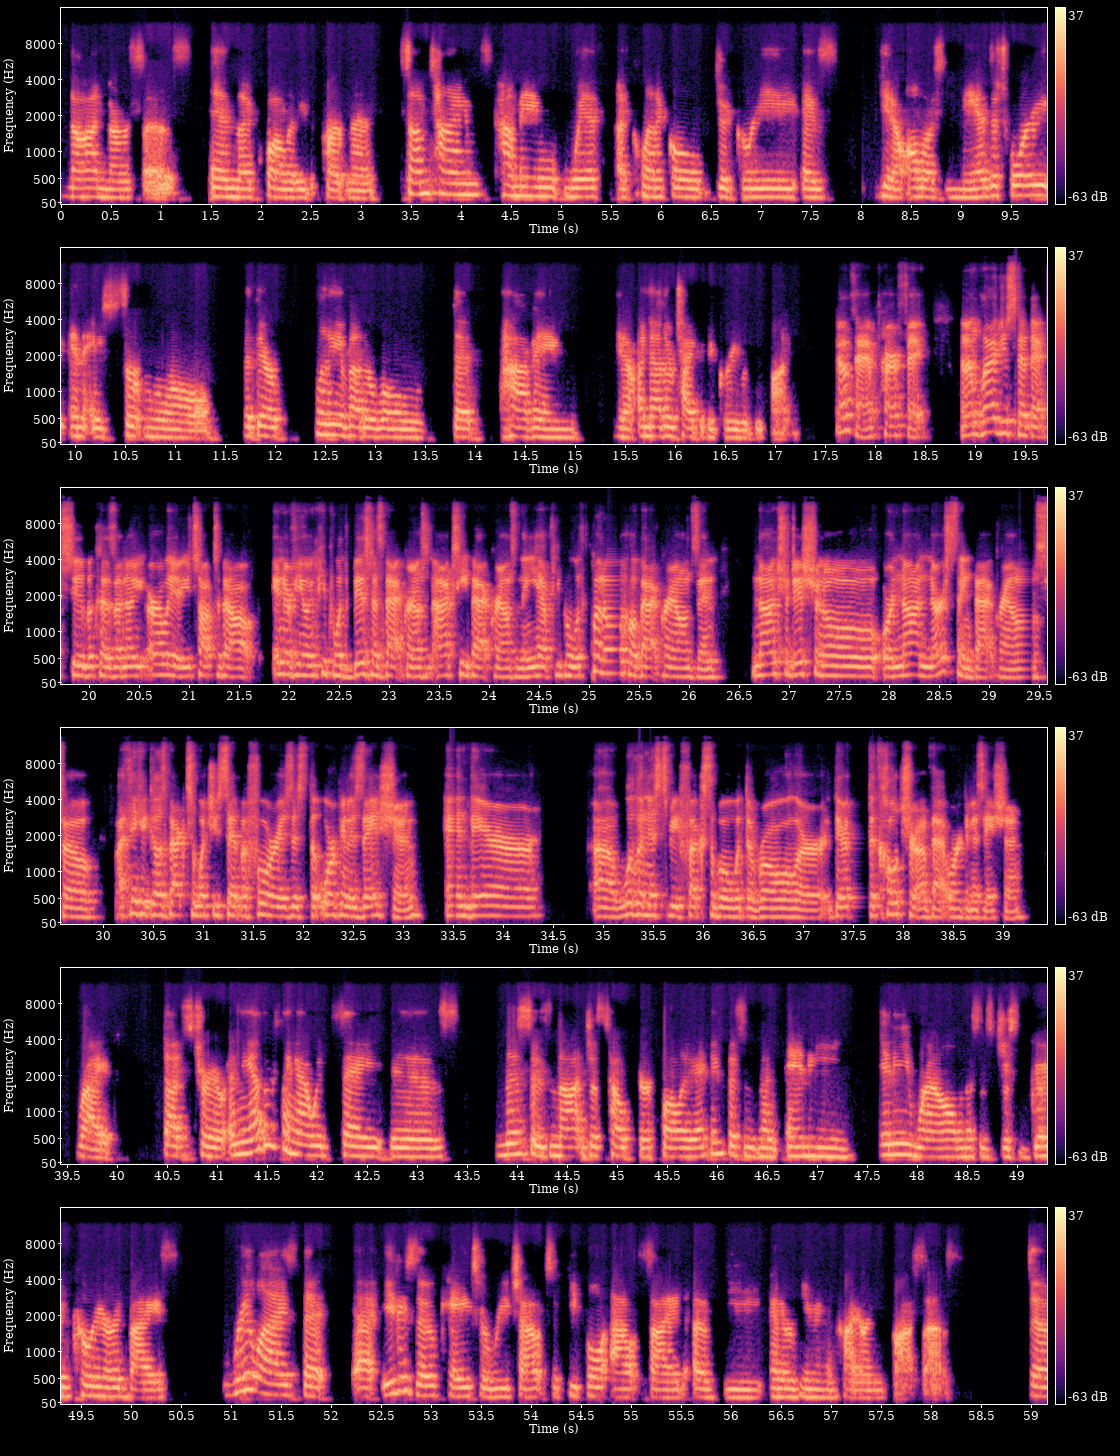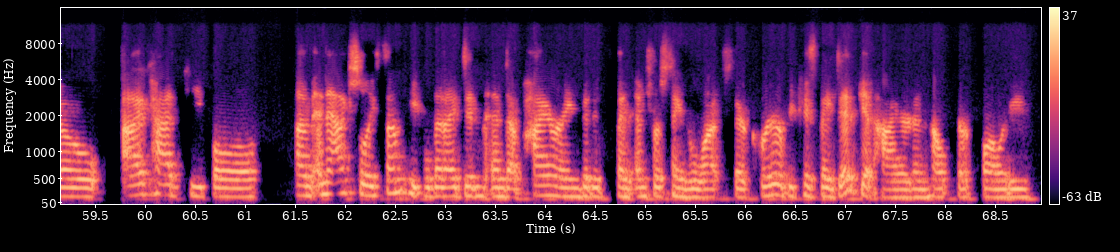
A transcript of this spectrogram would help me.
non-nurses in the quality department. Sometimes coming with a clinical degree is, you know, almost mandatory in a certain role, but there are plenty of other roles that having, you know, another type of degree would be fine. Okay, perfect. And I'm glad you said that too, because I know you, earlier you talked about interviewing people with business backgrounds and IT backgrounds, and then you have people with clinical backgrounds and non-traditional or non-nursing backgrounds. So I think it goes back to what you said before: is it's the organization and their uh, willingness to be flexible with the role or their the culture of that organization. Right, that's true. And the other thing I would say is this is not just healthcare quality. I think this is in any any realm. This is just good career advice. Realize that uh, it is okay to reach out to people outside of the interviewing and hiring process. So I've had people, um, and actually some people that I didn't end up hiring, but it's been interesting to watch their career because they did get hired in healthcare quality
